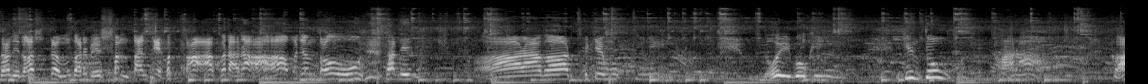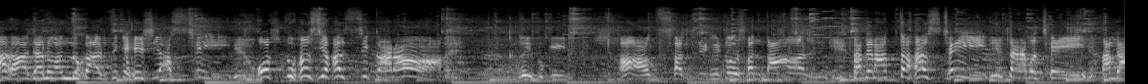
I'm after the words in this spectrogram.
তাদের অষ্টম গর্ভের সন্তানকে হত্যা করার পর্যন্ত তাদের কারাগার থেকে মুক্তি নেই। দৈবকী কিন্তু কারা? কারা যেন অন্ধকার থেকে হেসে আসছে? অষ্টু হাসি হাসছে কারা? দৈবকীর সাত সাতটি মৃত সন্তান। তাদের আত্মা হাসছে, তারা বলছে, আমরা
